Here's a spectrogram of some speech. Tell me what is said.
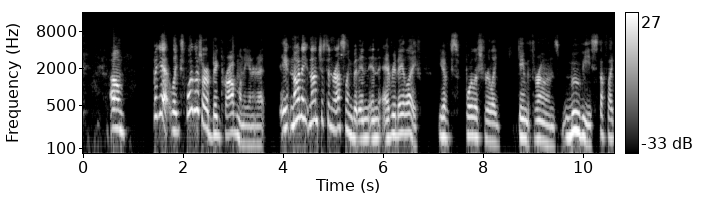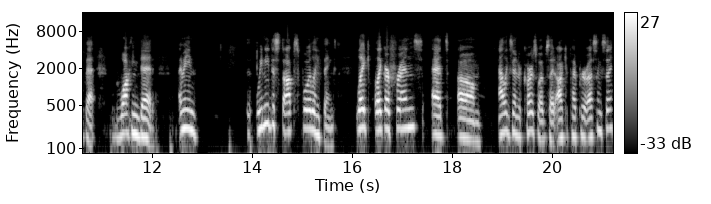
Um, but yeah, like spoilers are a big problem on the internet. It, not not just in wrestling, but in in everyday life. You have spoilers for like Game of Thrones, movies, stuff like that. Walking Dead. I mean, we need to stop spoiling things. Like like our friends at um, Alexander Carr's website, Occupy Pro Wrestling, say,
